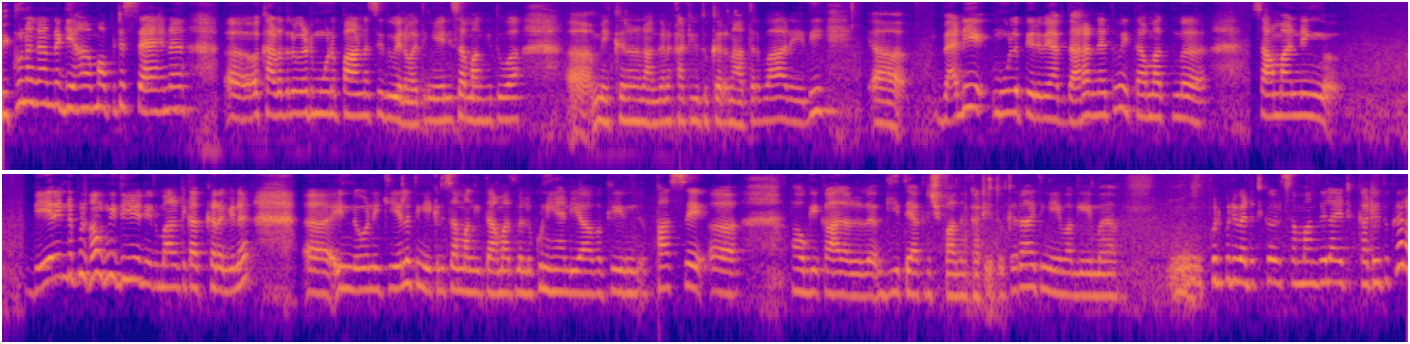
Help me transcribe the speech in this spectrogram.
විකුණ ගන්න ගියාම අපිට සෑහෙන අ, කරදරවලට මුණ පාන්න සිදු වෙනවා. ඉතින් ඒ නිසා මං හිතුවා අ, මේ කරන රංගන කටයුතු කරන අතරවාරයේදී අ, වැඩි මූල පිරිවයක් දරන්න නැතුව ඉතාමත්ම සාමාන්‍යෙන් බේරෙන්න්න පුළුවන් විදිිය නිර්මාණ ටිකක් කරගෙන ඉන්න ඕනි කියල. තින් එක නිසා මං ඉතාමත්ම ලොකු හැඩියාවකින් පස්සේ අ, පෞගේ කාලල ගීතයක් නිෂ්පාදන කටයුතු කර. ඉතින් ඒ වගේම පොඩිපුඩි වැඩටිකල් සම්බන්ධ වෙලා යට කටයුතු කර.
